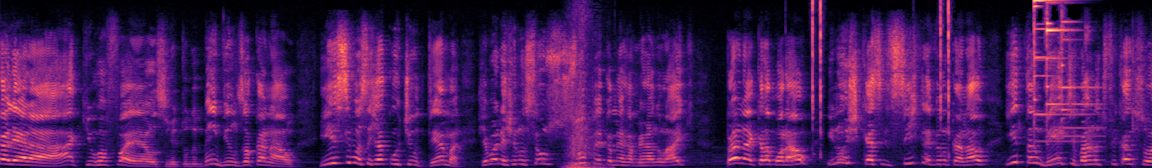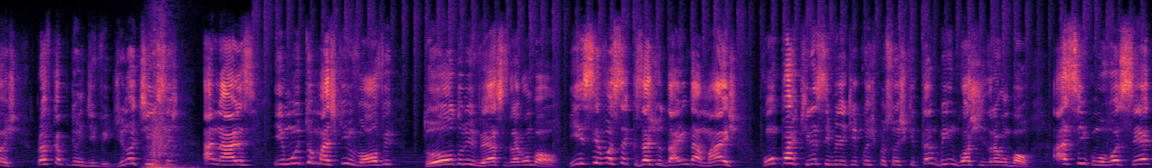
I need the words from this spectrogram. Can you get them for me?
Galera, aqui o Rafael, sejam todos bem-vindos ao canal. E se você já curtiu o tema, já vai deixando o seu super Kamehameha no like para dar aquela moral e não esquece de se inscrever no canal e também ativar as notificações para ficar podendo dividir notícias, análise e muito mais que envolve todo o universo Dragon Ball. E se você quiser ajudar ainda mais, compartilhe esse vídeo aqui com as pessoas que também gostam de Dragon Ball, assim como você,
